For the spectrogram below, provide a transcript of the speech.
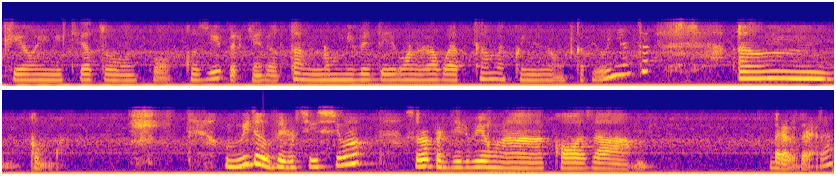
che ho iniziato un po' così perché in realtà non mi vedevo nella webcam e quindi non capivo niente. Um, comunque, un video velocissimo solo per dirvi una cosa breve breve.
